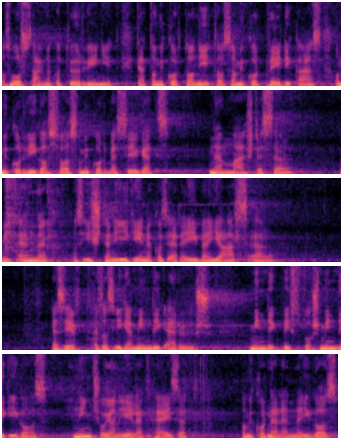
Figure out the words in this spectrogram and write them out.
az országnak a törvényét. Tehát amikor tanítasz, amikor prédikálsz, amikor vigasztalsz, amikor beszélgetsz, nem más teszel, mint ennek az isteni igének az erejében jársz el. Ezért ez az ige mindig erős, mindig biztos, mindig igaz. Nincs olyan élethelyzet, amikor ne lenne igaz,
